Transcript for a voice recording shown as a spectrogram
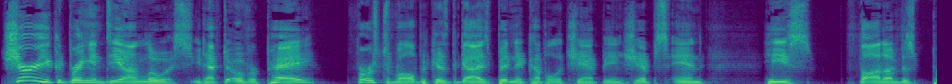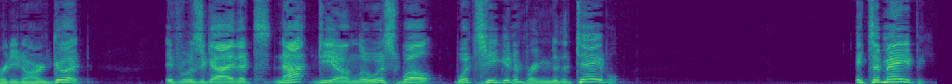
Sure, you could bring in Dion Lewis. You'd have to overpay, first of all, because the guy's been in a couple of championships and he's thought of as pretty darn good. If it was a guy that's not Dion Lewis, well, what's he going to bring to the table? It's a maybe.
